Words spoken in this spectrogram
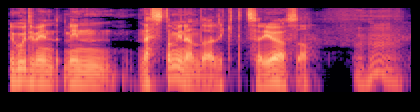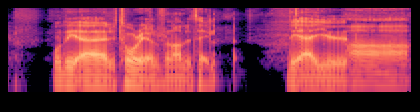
Nu går vi till min, min, nästan min enda riktigt seriösa. Och det är Toriel från Undertale. Det är ju, Ah,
